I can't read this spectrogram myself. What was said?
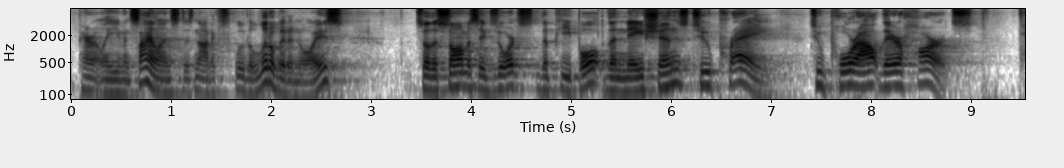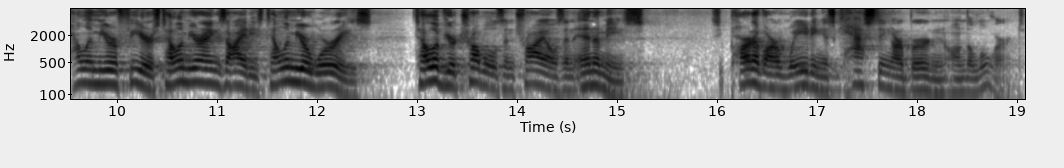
Apparently, even silence does not exclude a little bit of noise. So the psalmist exhorts the people, the nations, to pray, to pour out their hearts. Tell him your fears, tell him your anxieties, tell him your worries, tell of your troubles and trials and enemies. See, part of our waiting is casting our burden on the Lord.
